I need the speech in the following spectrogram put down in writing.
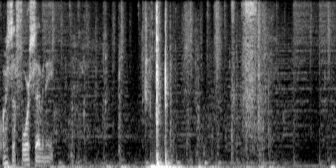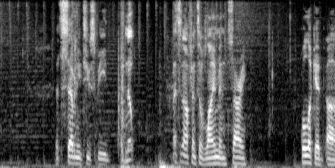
What's the 478? That's 72 speed. Nope. That's an offensive lineman. Sorry. We'll look at uh,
